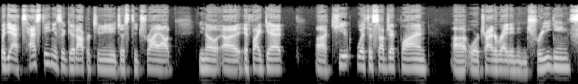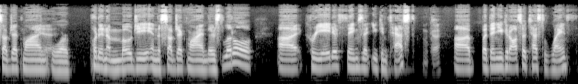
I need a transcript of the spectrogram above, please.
but yeah, testing is a good opportunity just to try out you know, uh, if I get uh, cute with a subject line uh, or try to write an intriguing subject line yeah. or put an emoji in the subject line, there's little uh, creative things that you can test. Okay. Uh, but then you could also test length.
